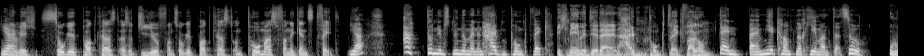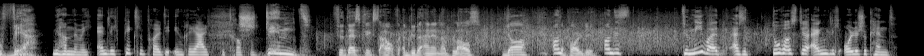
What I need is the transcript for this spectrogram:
Ja. Nämlich So geht Podcast, also Gio von So geht Podcast und Thomas von Against Fate. Ja. Ah, du nimmst mir nur meinen halben Punkt weg. Ich nehme dir deinen halben Punkt weg. Warum? Denn bei mir kommt noch jemand dazu. Uh, wer? Wir haben nämlich endlich Pixelpoldi in Real getroffen. Stimmt! Für das kriegst du auch wieder einen Applaus. Ja, Und- der Poldi. Und es für mich war, also du hast ja eigentlich alle schon kennt.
